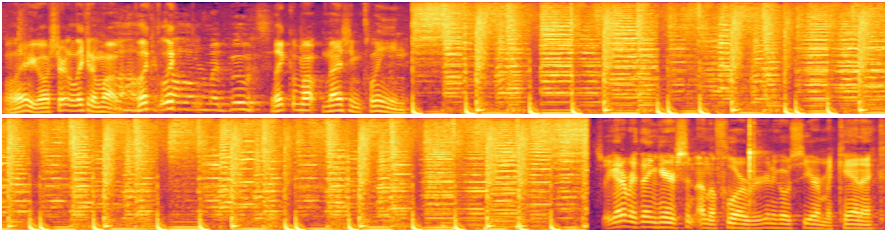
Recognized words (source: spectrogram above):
Well, there you go. Start licking them up. Oh, lick, lick, all over my boots. Lick them up nice and clean. Got everything here sitting on the floor. We're gonna go see our mechanic.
